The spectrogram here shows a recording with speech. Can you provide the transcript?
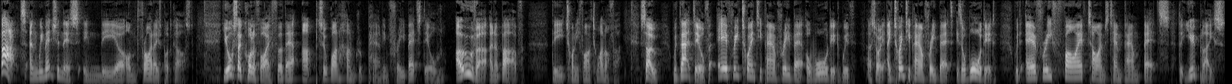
But, and we mentioned this in the uh, on Friday's podcast, you also qualify for their up to £100 in free bets deal over and above the 25 to 1 offer. So, with that deal, for every £20 free bet awarded with uh, sorry, a £20 free bet is awarded with every five times £10 bets that you place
